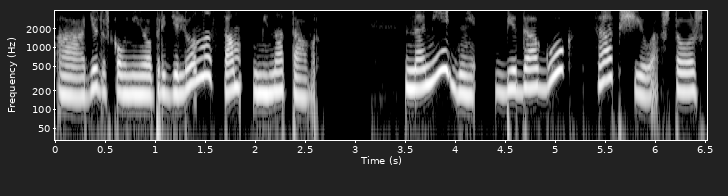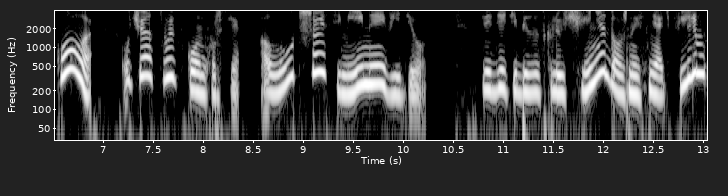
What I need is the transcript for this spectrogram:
а дедушка у нее определенно сам Минотавр. На медне педагог сообщила, что школа участвует в конкурсе «Лучшее семейное видео». Все дети без исключения должны снять фильм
